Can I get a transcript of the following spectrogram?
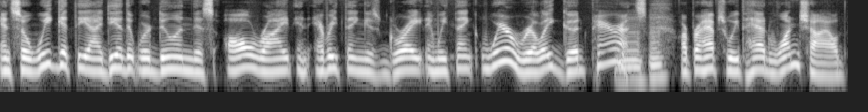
And so we get the idea that we're doing this all right and everything is great, and we think we're really good parents. Mm-hmm. Or perhaps we've had one child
